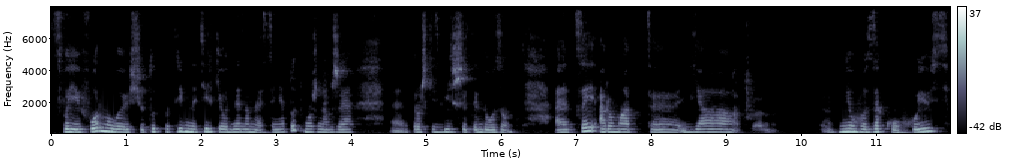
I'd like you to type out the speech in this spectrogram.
своєю формулою, що тут потрібно тільки одне нанесення. Тут можна вже е, трошки збільшити дозу. Е, Цей аромат я в нього закохуюсь.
